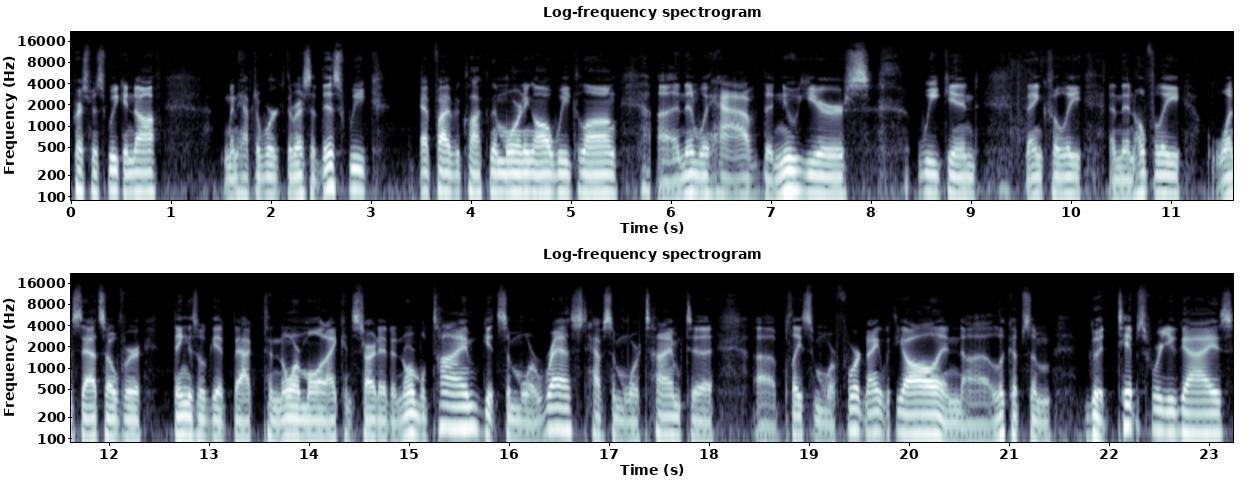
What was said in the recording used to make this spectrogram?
Christmas weekend off. I'm gonna have to work the rest of this week at five o'clock in the morning all week long, uh, and then we have the New Year's weekend, thankfully, and then hopefully once that's over, things will get back to normal and I can start at a normal time, get some more rest, have some more time to uh, play some more Fortnite with y'all, and uh, look up some good tips for you guys,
